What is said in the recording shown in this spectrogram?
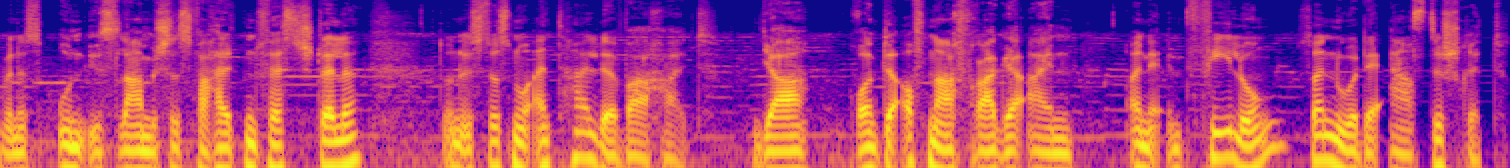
wenn es unislamisches Verhalten feststelle, dann ist das nur ein Teil der Wahrheit. Ja, räumt er auf Nachfrage ein, eine Empfehlung sei nur der erste Schritt.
